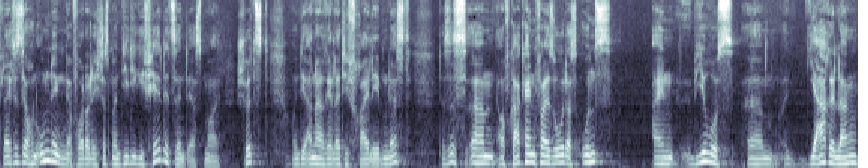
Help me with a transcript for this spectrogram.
Vielleicht ist ja auch ein Umdenken erforderlich, dass man die, die gefährdet sind, erstmal schützt und die anderen relativ frei leben lässt. Das ist ähm, auf gar keinen Fall so, dass uns ein Virus ähm, jahrelang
